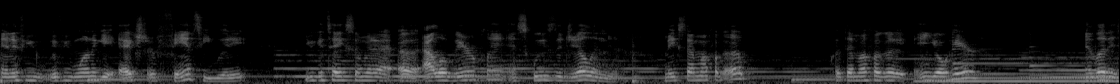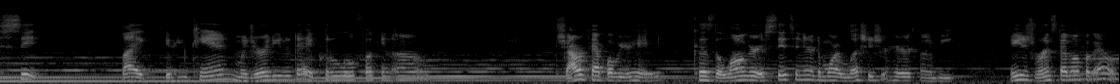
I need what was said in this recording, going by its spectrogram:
And if you if you want to get extra fancy with it, you can take some of that uh, aloe vera plant and squeeze the gel in there. Mix that motherfucker up. Put that motherfucker in your hair and let it sit. Like if you can, majority of the day, put a little fucking um shower cap over your head. Cause the longer it sits in there, the more luscious your hair is gonna be. And you just rinse that motherfucker out.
